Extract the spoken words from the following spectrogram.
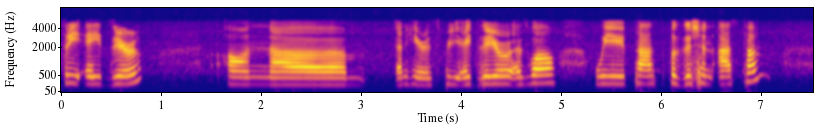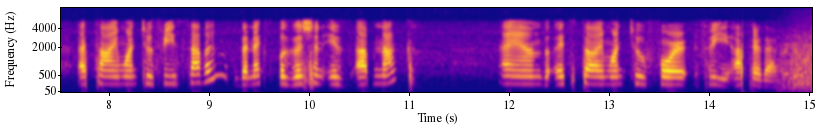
380 on, um, and here is 380 as well. We passed position Aston at time 1237. The next position is Abnak and it's time 1243 after that.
